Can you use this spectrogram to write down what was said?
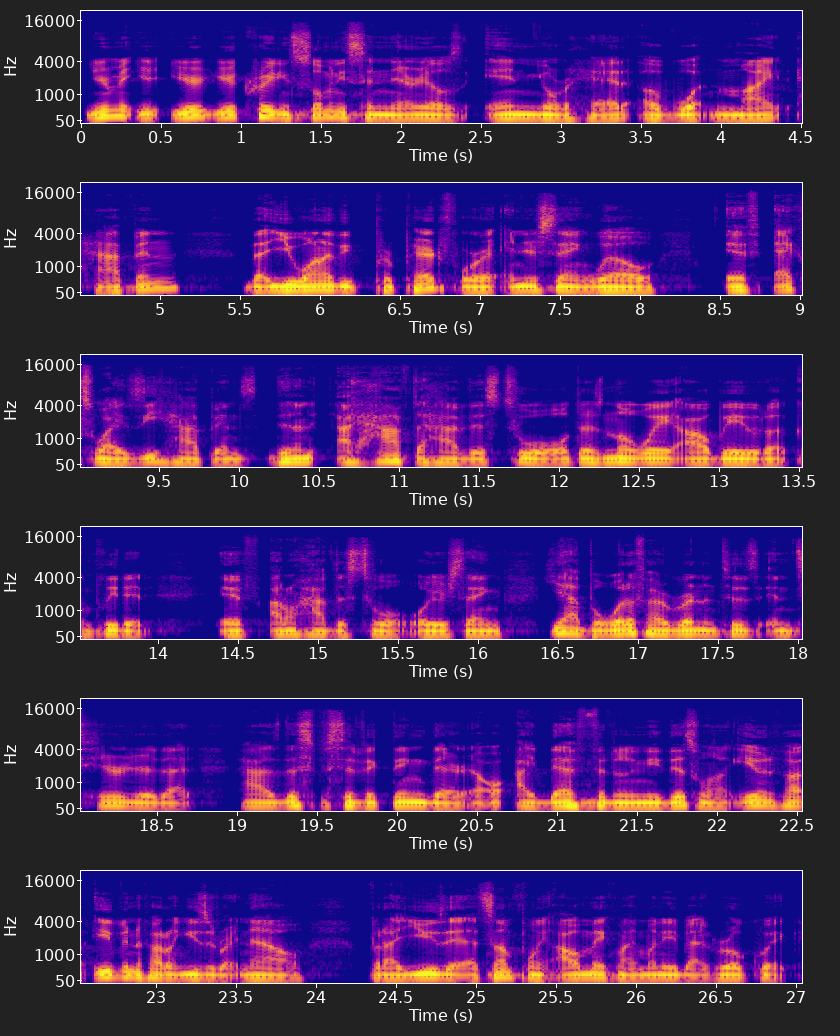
You're you're you're creating so many scenarios in your head of what might happen that you want to be prepared for it and you're saying well if xyz happens then i have to have this tool. There's no way i'll be able to complete it if i don't have this tool or you're saying yeah but what if i run into this interior that has this specific thing there oh, i definitely need this one even if I, even if i don't use it right now but I use it at some point, I'll make my money back real quick.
